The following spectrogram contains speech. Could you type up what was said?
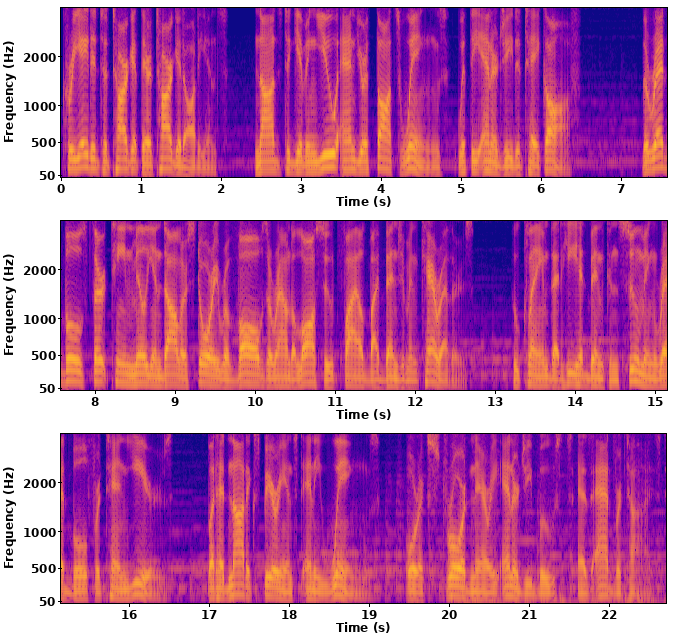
created to target their target audience, nods to giving you and your thoughts wings with the energy to take off. The Red Bull's $13 million story revolves around a lawsuit filed by Benjamin Careathers, who claimed that he had been consuming Red Bull for 10 years, but had not experienced any wings or extraordinary energy boosts as advertised.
